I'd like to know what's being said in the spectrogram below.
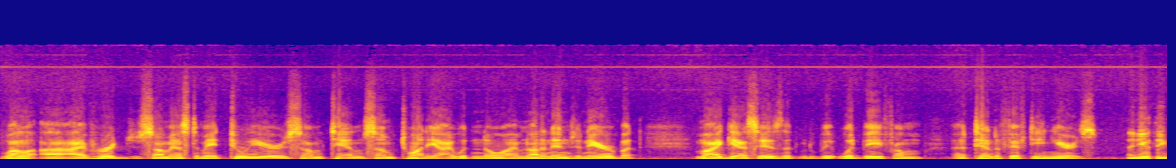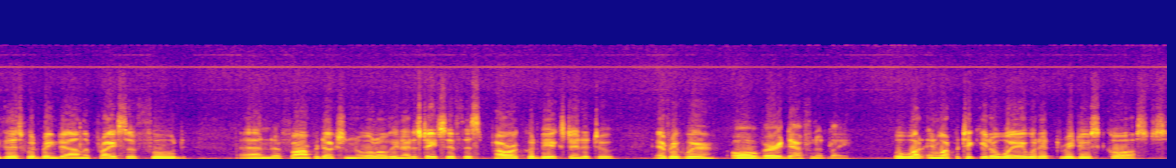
Well, I- I've heard some estimate two years, some 10, some 20. I wouldn't know. I'm not an engineer, but my guess is that it would be, would be from uh, 10 to 15 years. And you think this would bring down the price of food and uh, farm production all over the United States if this power could be extended to everywhere? Oh, very definitely. Well, what in what particular way would it reduce costs?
